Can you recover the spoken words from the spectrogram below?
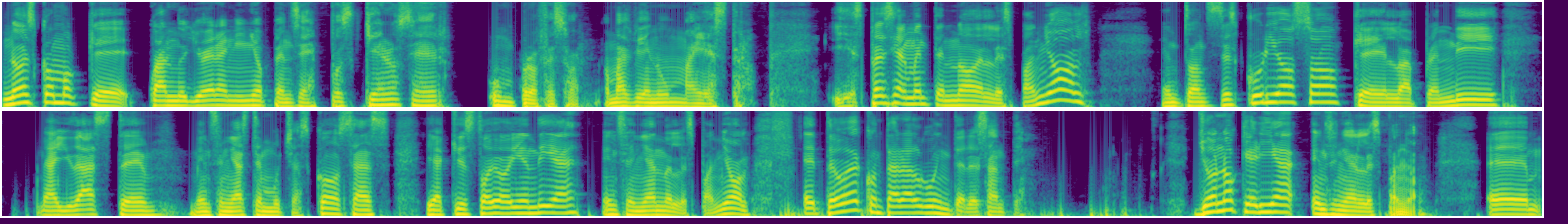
no es como que cuando yo era niño pensé, pues quiero ser un profesor, o más bien un maestro. Y especialmente no del español. Entonces es curioso que lo aprendí, me ayudaste, me enseñaste muchas cosas y aquí estoy hoy en día enseñando el español. Eh, te voy a contar algo interesante. Yo no quería enseñar el español. Em,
